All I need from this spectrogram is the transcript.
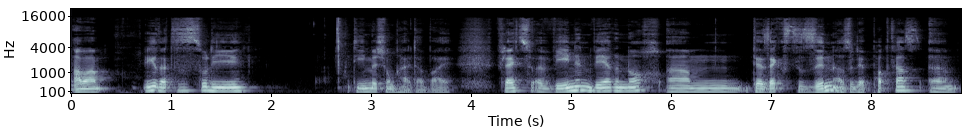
Aber wie gesagt, das ist so die die Mischung halt dabei. Vielleicht zu erwähnen wäre noch ähm, der sechste Sinn, also der Podcast, ähm,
